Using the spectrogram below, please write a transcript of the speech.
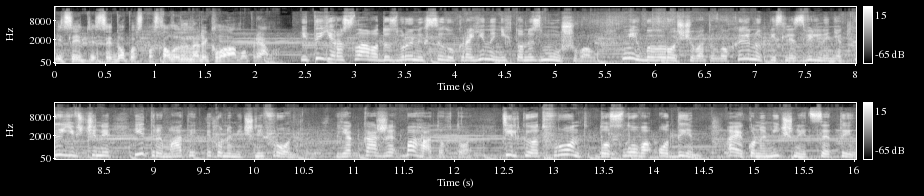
і цей, цей допис поставлений на рекламу прямо. Іти Ярослава до Збройних сил України ніхто не змушував. Міг би вирощувати лохину після звільнення Київщини і тримати економічний фронт. Як каже багато хто. Тільки от фронт до слова один, а економічний це тил.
